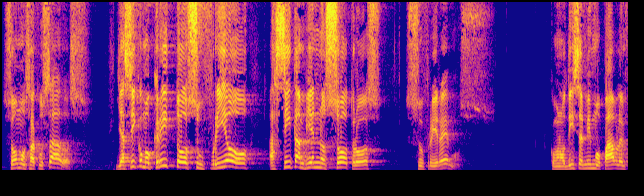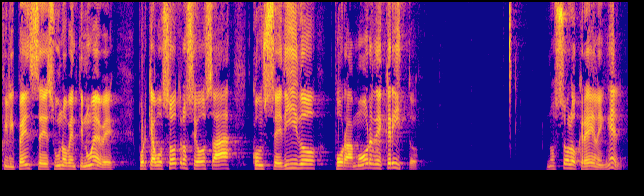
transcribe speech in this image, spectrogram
somos acusados. Y así como Cristo sufrió, así también nosotros sufriremos. Como nos dice el mismo Pablo en Filipenses 1:29, porque a vosotros se os ha concedido por amor de Cristo, no solo creer en Él,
